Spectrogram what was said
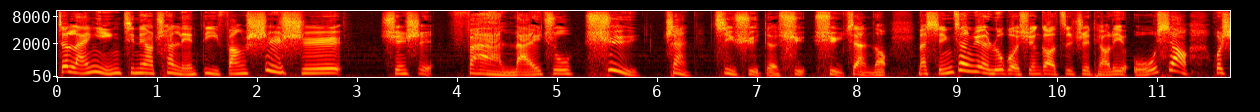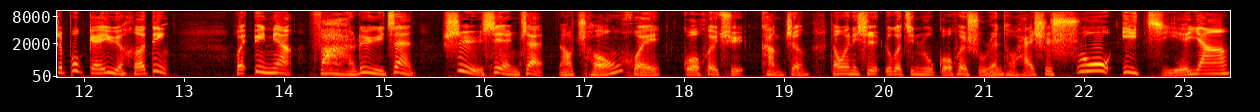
这蓝营今天要串联地方誓师。宣誓反莱猪续战，继续的续续战哦。那行政院如果宣告自治条例无效，或是不给予核定，会酝酿法律战、视线战，然后重回国会去抗争。但问题是，如果进入国会数人头，还是输一截呀？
